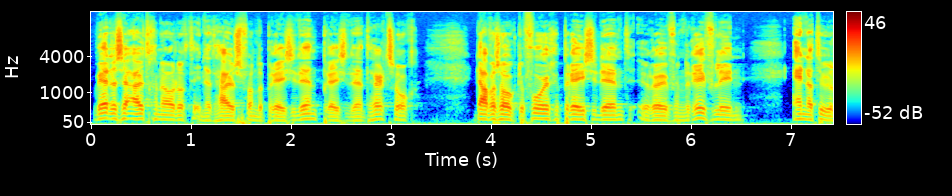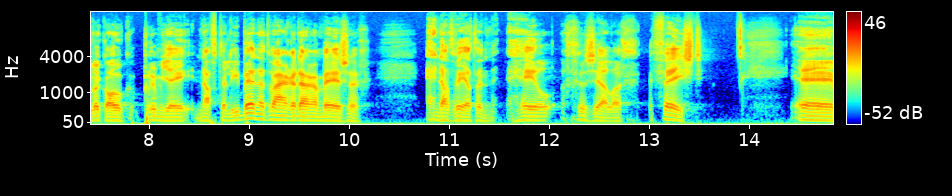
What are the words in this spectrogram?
werden ze uitgenodigd in het huis van de president, president Herzog. Daar was ook de vorige president, Reuven Rivlin. En natuurlijk ook premier Naftali Bennett waren daar aanwezig. En dat werd een heel gezellig feest. Uh,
